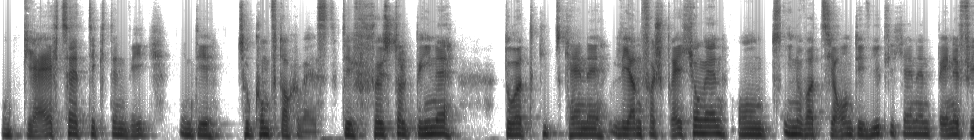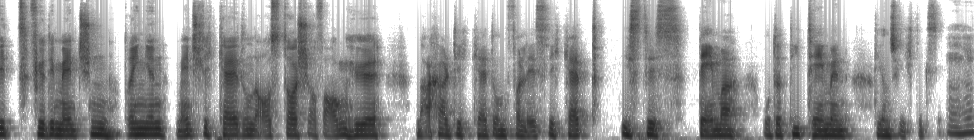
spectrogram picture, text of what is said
und gleichzeitig den Weg in die Zukunft auch weist. Die Föstalpine, dort gibt es keine leeren Versprechungen und Innovation, die wirklich einen Benefit für die Menschen bringen, Menschlichkeit und Austausch auf Augenhöhe Nachhaltigkeit und Verlässlichkeit ist das Thema oder die Themen, die uns wichtig sind. Mhm.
